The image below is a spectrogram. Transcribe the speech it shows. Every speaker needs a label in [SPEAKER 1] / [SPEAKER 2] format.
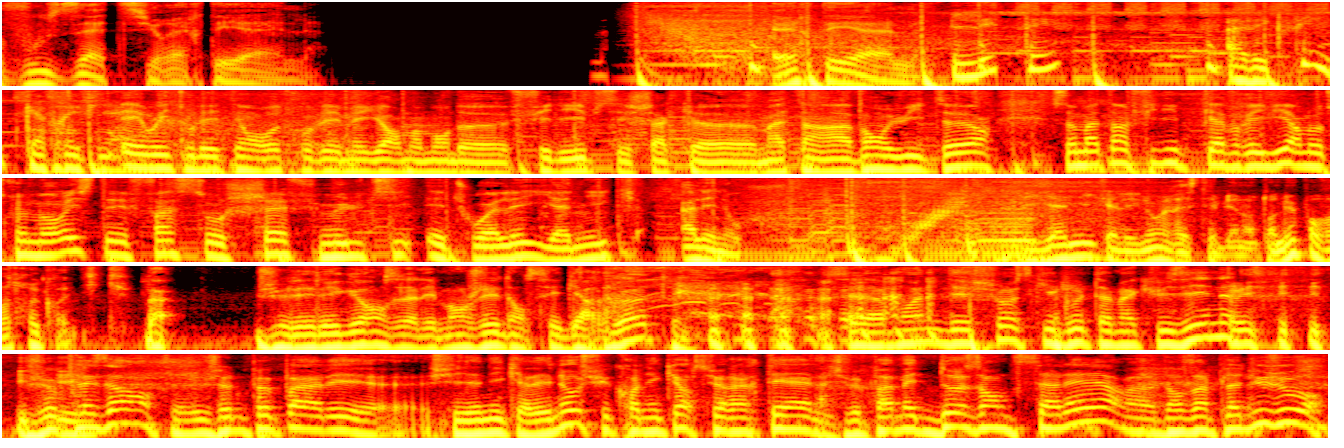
[SPEAKER 1] vous êtes sur RTL. RTL.
[SPEAKER 2] L'été avec Philippe Cavrivière.
[SPEAKER 3] Et oui, tout l'été, on retrouve les meilleurs moments de Philippe. C'est chaque euh, matin avant 8h. Ce matin, Philippe Cavrivière, notre humoriste, est face au chef multi-étoilé Yannick Aleno.
[SPEAKER 4] Yannick Aleno est resté bien entendu pour votre chronique.
[SPEAKER 5] Bah, j'ai l'élégance d'aller manger dans ces gargotes. C'est la moindre des choses qui goûtent à ma cuisine. Je plaisante. Je ne peux pas aller chez Yannick Aleno. Je suis chroniqueur sur RTL. Je ne vais pas mettre deux ans de salaire dans un plat du jour.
